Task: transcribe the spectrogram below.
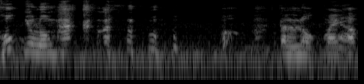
คุกอยู่โรงพัก ตลกไหมครับ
